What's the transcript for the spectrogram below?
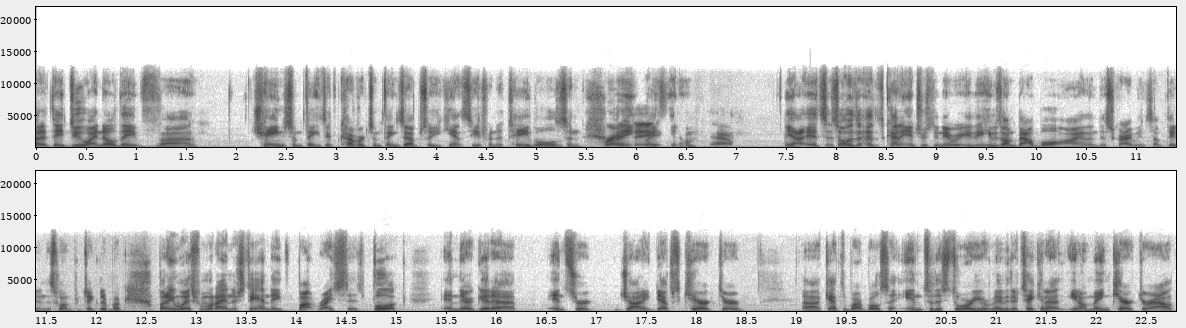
But if they do, I know they've uh, changed some things. They've covered some things up so you can't see it from the tables. And Right, they- anyway, you know, Yeah. yeah, it's it's always it's kind of interesting. They were, he was on Balboa Island describing something in this one particular book. But anyways, from what I understand, they've bought rights to his book, and they're gonna insert Johnny Depp's character. Uh, Captain Barbossa into the story, or maybe they're taking a you know main character out.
